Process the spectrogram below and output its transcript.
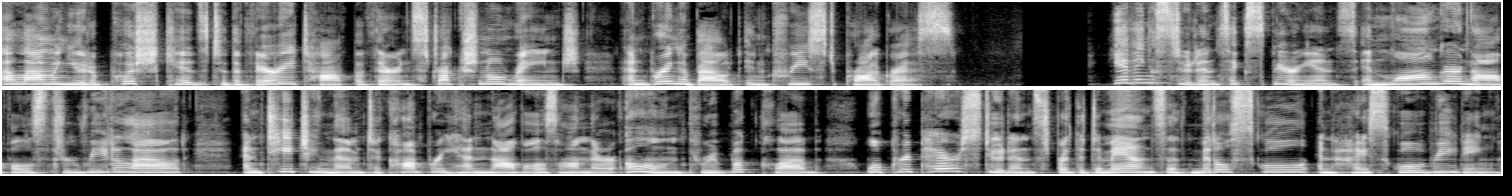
allowing you to push kids to the very top of their instructional range and bring about increased progress. Giving students experience in longer novels through Read Aloud and teaching them to comprehend novels on their own through Book Club will prepare students for the demands of middle school and high school reading.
